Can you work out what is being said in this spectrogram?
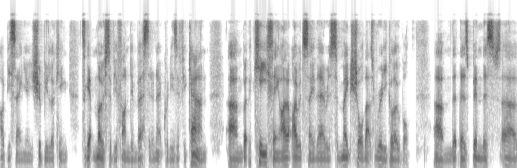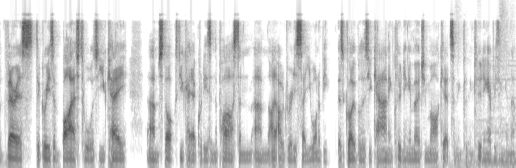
would be saying you, know, you should be looking to get most of your fund invested in equities if you can. Um, but the key thing I, I, would say there is to make sure that's really global. Um, that there's been this uh, various degrees of bias towards UK um, stocks, UK equities in the past, and um, I, I, would really say you want to be as global as you can, including emerging markets and inc- including everything in there.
